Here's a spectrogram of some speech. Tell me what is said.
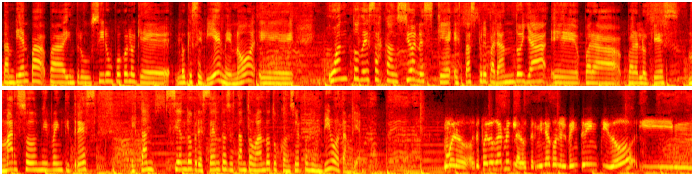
también para introducir un poco lo que, lo que se viene, ¿no? Eh, ¿Cuánto de esas canciones que estás preparando ya eh, para, para lo que es marzo 2023 están siendo presentes, están tomando tus conciertos en vivo también? Bueno, después de ahogarme, claro, termina con el 2022 y mm,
